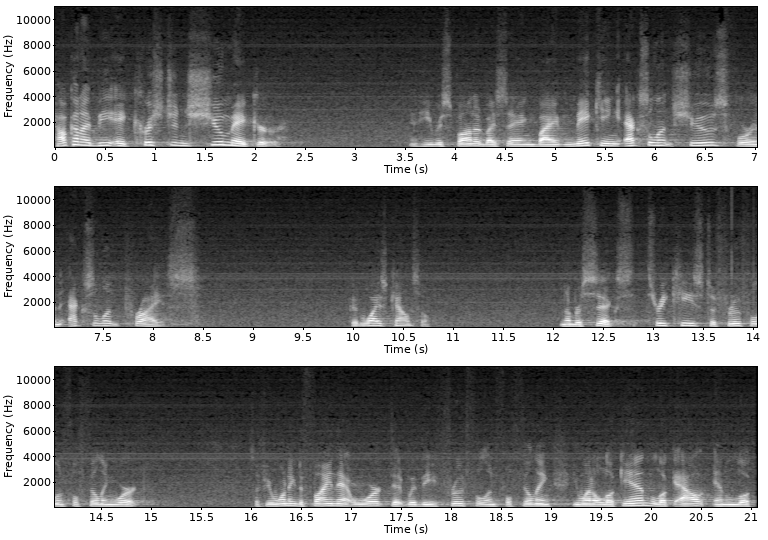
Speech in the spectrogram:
How can I be a Christian shoemaker? And he responded by saying, By making excellent shoes for an excellent price. Good, wise counsel. Number six, three keys to fruitful and fulfilling work. If you're wanting to find that work that would be fruitful and fulfilling, you want to look in, look out, and look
